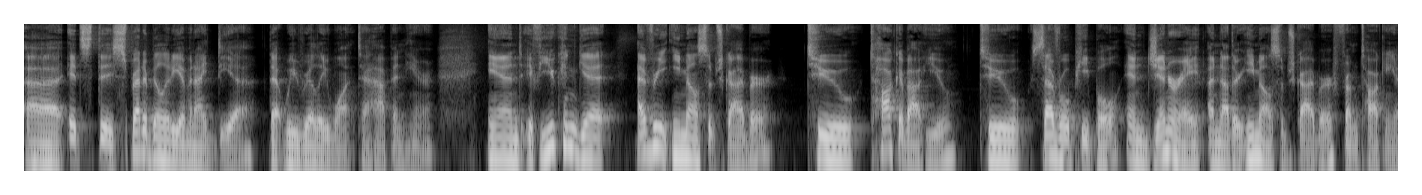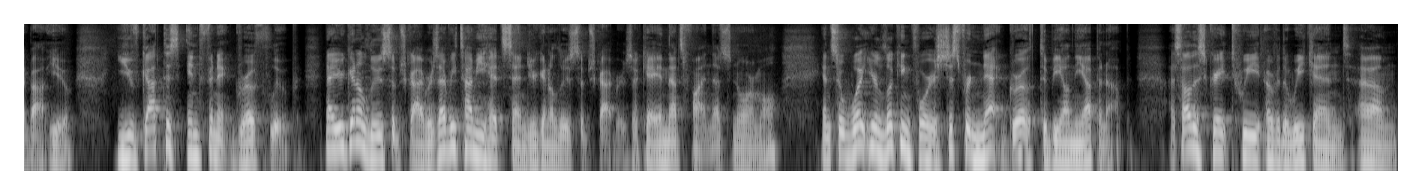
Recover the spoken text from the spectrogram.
uh, it's the spreadability of an idea that we really want to happen here. And if you can get every email subscriber to talk about you to several people and generate another email subscriber from talking about you, you've got this infinite growth loop. Now you're going to lose subscribers. Every time you hit send, you're going to lose subscribers. Okay. And that's fine. That's normal. And so what you're looking for is just for net growth to be on the up and up. I saw this great tweet over the weekend. Um,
